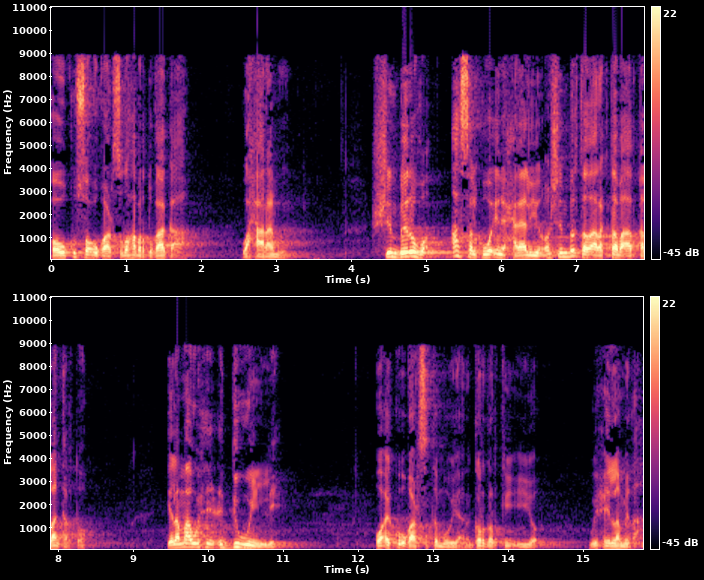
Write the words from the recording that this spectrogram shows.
oo uu ku soo ugaadhsado habar dugaagga ah waa xaaraam weyn. Shimbiruhu asalku waa inay xalaal yihiin oo shimbirtaad aragtaba aad qalan karto. Ilaamaa wixii ciddi weyn leh oo ay ku ugaadhsato mooyaane gorgorkii iyo wixii la mid ah.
